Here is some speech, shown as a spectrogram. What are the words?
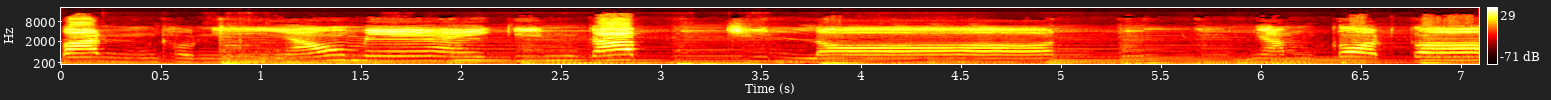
ปั้นข้าวเหนียวแม่ให้กินกับชิ้นหลอดยำกอดกอด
